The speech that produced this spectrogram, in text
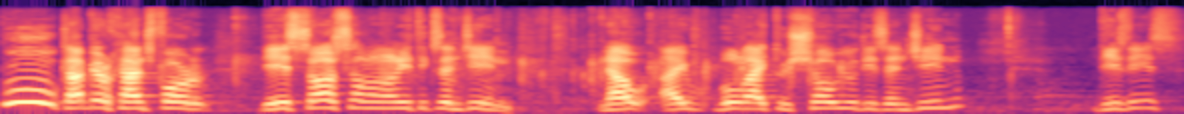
Woo! Clap your hands for this social analytics engine. Now I would like to show you this engine. This is,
